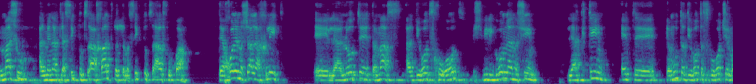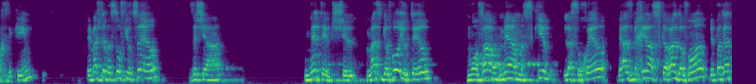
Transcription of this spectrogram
משהו על מנת להשיג תוצאה אחת ואתה משיג תוצאה הפוכה. אתה יכול למשל להחליט אה, להעלות את המס על דירות שכורות בשביל לגרום לאנשים להקטין את אה, כמות הדירות השכורות שהם מחזיקים, ומה שאתה בסוף יוצר זה שהנטל של מס גבוה יותר מועבר מהמשכיר לשוכר, ואז מחיר ההשכרה גבוה, ופגעת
